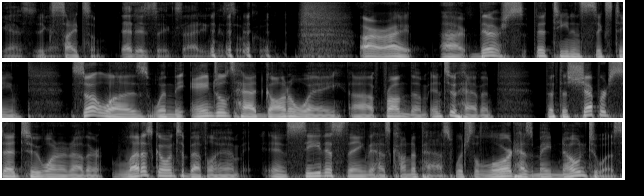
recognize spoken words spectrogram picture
Yes. It yes. excites Him. That is exciting. That's so cool. All right. All right. Verse 15 and 16. So it was when the angels had gone away uh, from them into heaven that the shepherds said to one another, Let us go into Bethlehem and see this thing that has come to pass, which the Lord has made known to us.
